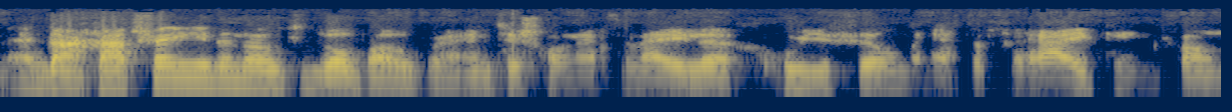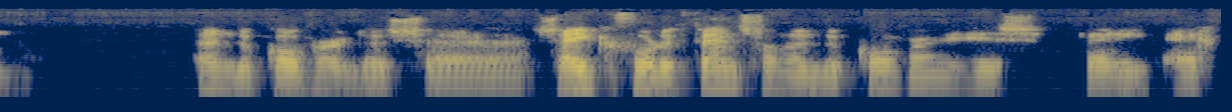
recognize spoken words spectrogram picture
En daar gaat Ferry de notendop over. En het is gewoon echt een hele goede film en echt een verrijking van Undercover. Dus eh, zeker voor de fans van Undercover is Ferry echt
